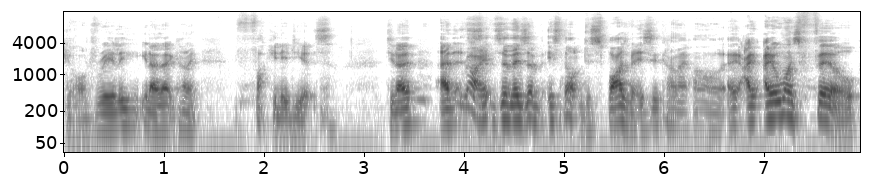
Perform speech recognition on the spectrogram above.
God, really? You know that kind of fucking idiots. Do you know? And so- Right. so, there's a. It's not despisement. It's just kind of like, oh, I, I almost feel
